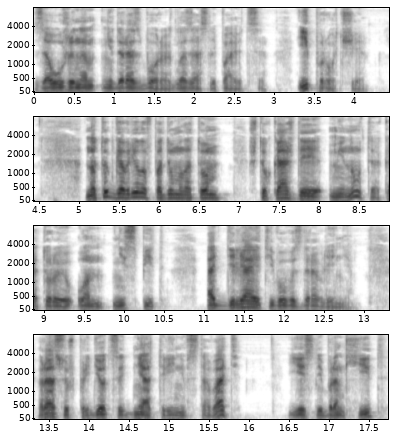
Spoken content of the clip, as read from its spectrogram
За ужином не до разбора, глаза слепаются. И прочее. Но тут Гаврилов подумал о том, что каждая минута, которую он не спит, отделяет его выздоровление. Раз уж придется дня три не вставать, если бронхит,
